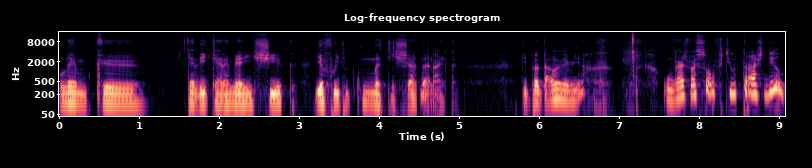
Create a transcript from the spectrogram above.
Lembro que, que a dica era meio chique e eu fui tipo com uma t-shirt da Nike. Tipo, eu estava mesmo, um gajo vai só vestir o traje dele,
